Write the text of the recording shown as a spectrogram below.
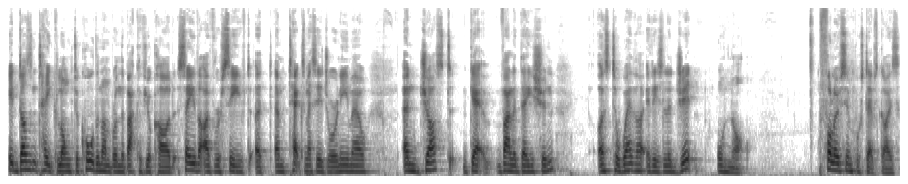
it doesn't take long to call the number on the back of your card, say that I've received a, a text message or an email, and just get validation as to whether it is legit or not. Follow simple steps, guys.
